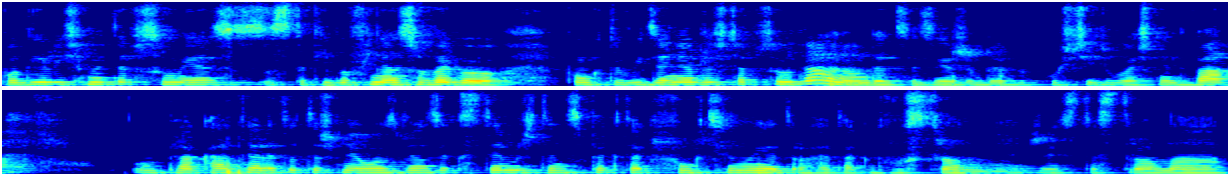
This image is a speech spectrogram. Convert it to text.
Podjęliśmy tę w sumie z, z takiego finansowego punktu widzenia dość absurdalną decyzję, żeby wypuścić właśnie dwa plakaty, ale to też miało związek z tym, że ten spektakl funkcjonuje trochę tak dwustronnie, że jest ta strona,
